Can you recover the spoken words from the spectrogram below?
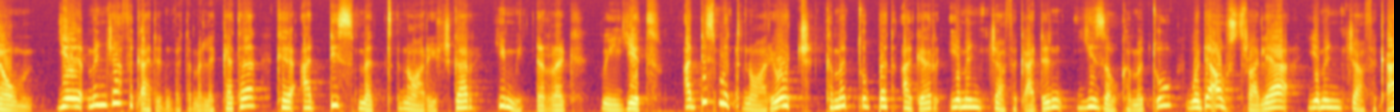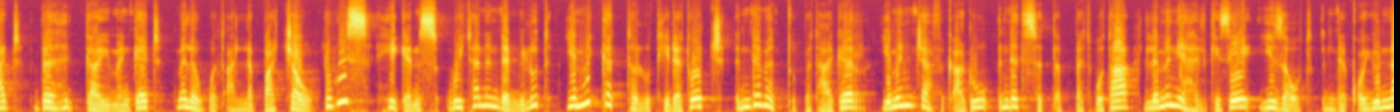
ነው። የመንጃ ፍቃድን በተመለከተ ከአዲስ መጥ ነዋሪዎች ጋር የሚደረግ ውይይት አዲስ መጥ ነዋሪዎች ከመጡበት አገር የመንጃ ፍቃድን ይዘው ከመጡ ወደ አውስትራሊያ የመንጃ ፍቃድ በሕጋዊ መንገድ መለወጥ አለባቸው። ሉዊስ ሂገንስ ዊተን እንደሚሉት የሚከተሉት ሂደቶች እንደመጡበት ሀገር የመንጃ ፍቃዱ እንደተሰጠበት ቦታ ለምን ያህል ጊዜ ይዘውት እንደቆዩና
